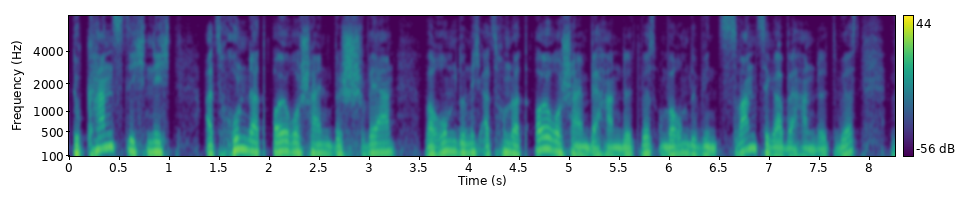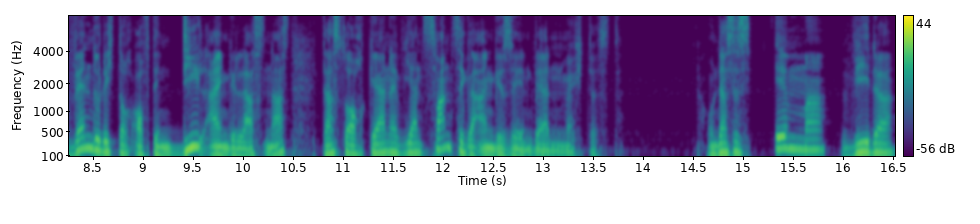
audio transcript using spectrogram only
Du kannst dich nicht als 100-Euro-Schein beschweren, warum du nicht als 100-Euro-Schein behandelt wirst und warum du wie ein 20er behandelt wirst, wenn du dich doch auf den Deal eingelassen hast, dass du auch gerne wie ein 20er angesehen werden möchtest. Und das ist immer wieder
